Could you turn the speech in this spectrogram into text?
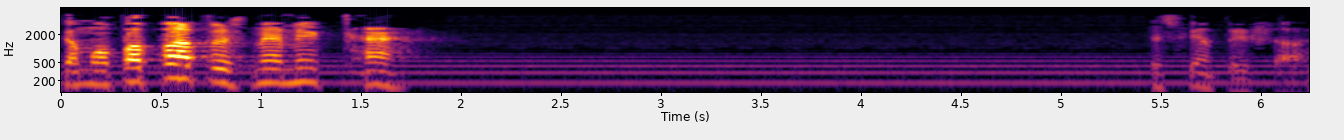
que mon papa puisse m'aimer tant. Je suis un pécheur.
